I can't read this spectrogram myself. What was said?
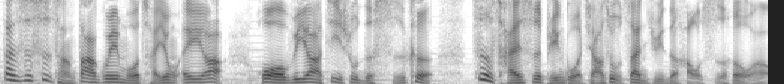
但是市场大规模采用 AR 或 VR 技术的时刻，这才是苹果加入战局的好时候啊。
